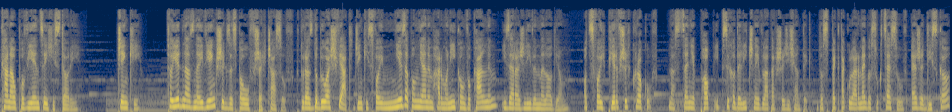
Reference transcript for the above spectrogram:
kanał po więcej historii. Dzięki. To jedna z największych zespołów wszechczasów, która zdobyła świat dzięki swoim niezapomnianym harmonijkom wokalnym i zaraźliwym melodiom. Od swoich pierwszych kroków na scenie pop i psychodelicznej w latach 60. do spektakularnego sukcesu w erze disco,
